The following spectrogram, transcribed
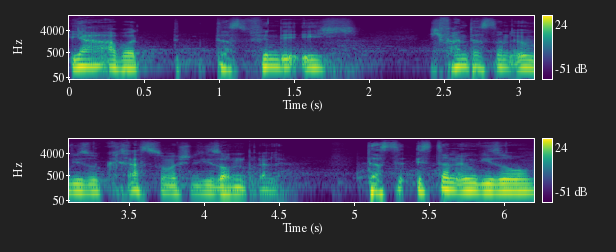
ja, aber das finde ich, ich fand das dann irgendwie so krass, zum Beispiel die Sonnenbrille. Das ist dann irgendwie so,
